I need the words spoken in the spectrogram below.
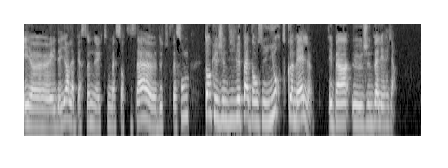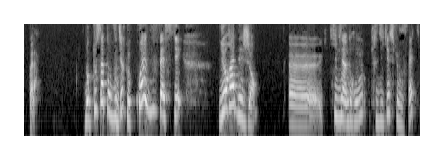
Et, euh, d'ailleurs, la personne qui m'a sorti ça, euh, de toute façon, tant que je ne vivais pas dans une yourte comme elle, eh ben, je ne valais rien. Voilà. Donc tout ça pour vous dire que quoi que vous fassiez, il y aura des gens qui viendront critiquer ce que vous faites.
